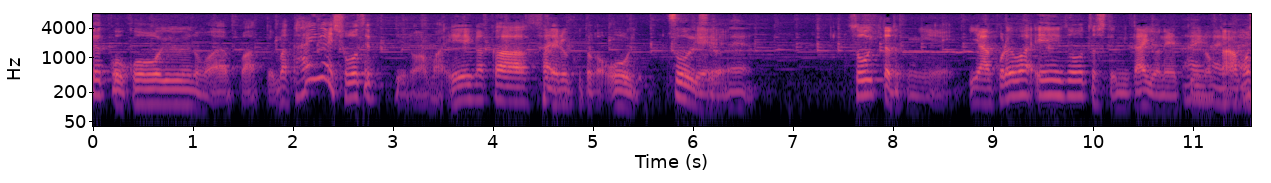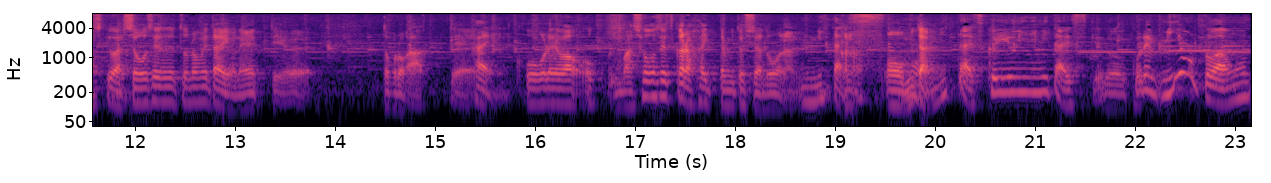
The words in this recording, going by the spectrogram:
結構こういうのはやっぱあって、まあ、大概小説っていうのはまあ映画化されることが多い、そうですよね。そういった時にいやこれは映像として見たいよねっていうのか、はいはいはい。もしくは小説でとどめたいよねっていうところがあって、はい。これはお、まあ、小説から入った身としてはどうなんかな？見たいっす。お見たい？見たいです。食い気味に見たいですけどこれ見ようとは思っ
